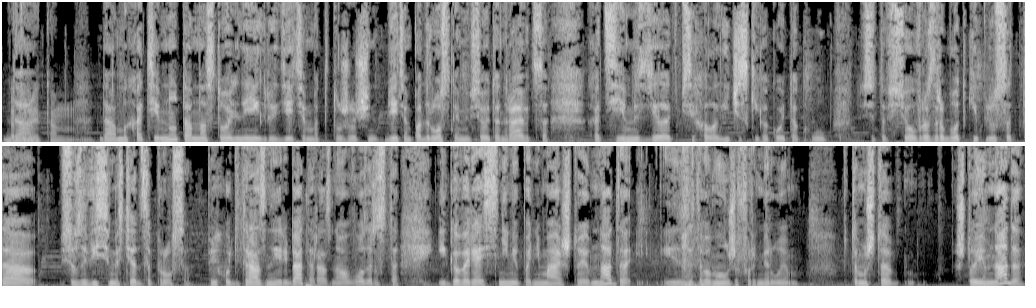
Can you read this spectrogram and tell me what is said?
Да. там... Да, мы хотим, ну, там настольные игры детям, это тоже очень, детям, подросткам, все это нравится. Хотим сделать психологический какой-то клуб. То есть это все в разработке, плюс это все в зависимости от запроса. Приходят разные ребята разного возраста, и говоря с ними, понимая, что им надо, из этого мы уже формируем. Потому что что им надо,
